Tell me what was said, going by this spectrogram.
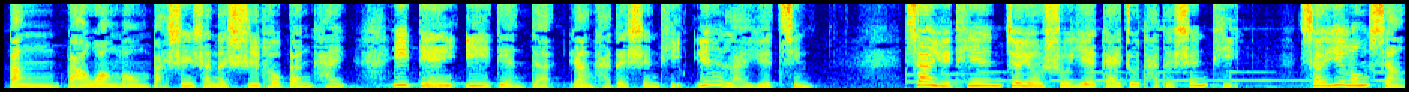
帮霸王龙把身上的石头搬开，一点一点的让他的身体越来越轻。下雨天就用树叶盖住他的身体。小翼龙想，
